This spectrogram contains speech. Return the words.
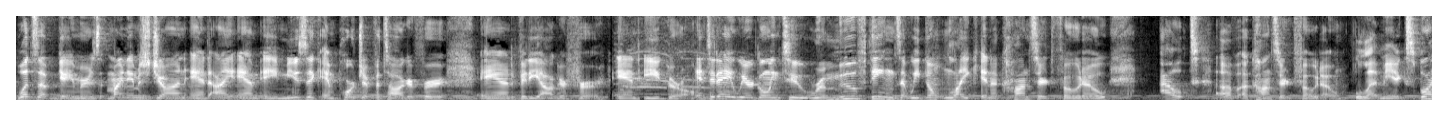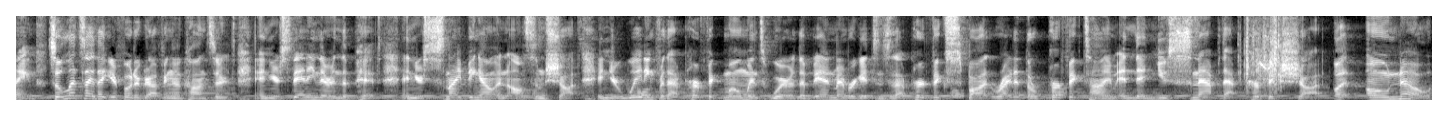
What's up, gamers? My name is Jawn, and I am a music and portrait photographer and videographer and e-girl. And today we are going to remove things that we don't like in a concert photo out of a concert photo. Let me explain. So let's say that you're photographing a concert and you're standing there in the pit and you're sniping out an awesome shot and you're waiting for that perfect moment where the band member gets into that perfect spot right at the perfect time and then you snap that perfect shot. But oh no,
